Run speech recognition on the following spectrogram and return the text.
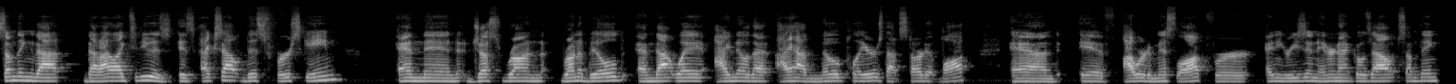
Something that that I like to do is is X out this first game and then just run run a build and that way I know that I have no players that start at lock and if I were to miss lock for any reason internet goes out something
